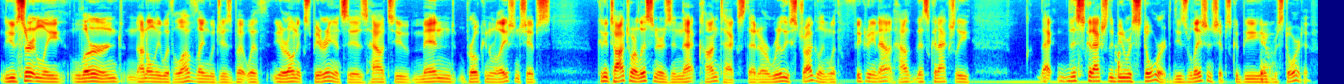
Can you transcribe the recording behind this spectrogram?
You've certainly learned not only with love languages but with your own experiences how to mend broken relationships. Can you talk to our listeners in that context that are really struggling with figuring out how this could actually that this could actually be restored? These relationships could be yeah. restorative.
